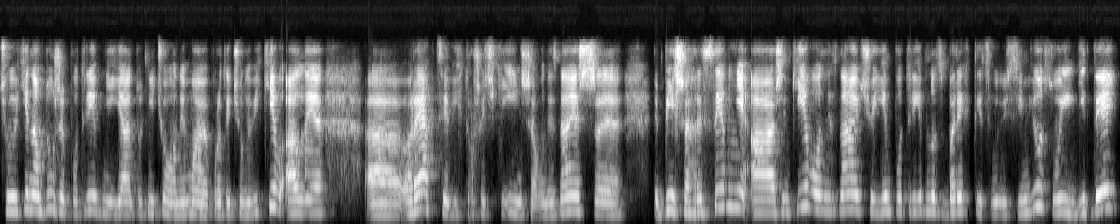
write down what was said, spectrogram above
чоловіки нам дуже потрібні. Я тут нічого не маю проти чоловіків, але е, реакція в їх трошечки інша. Вони, знаєш, е, більш агресивні, а жінки вони знають, що їм потрібно зберегти свою сім'ю, своїх дітей.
